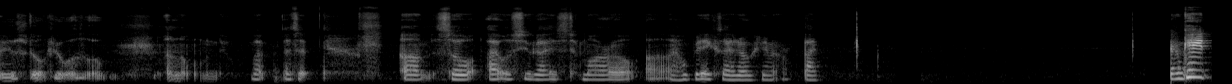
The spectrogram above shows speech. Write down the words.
just don't feel so I don't know what I'm gonna do. But that's it. Um, so I will see you guys tomorrow. Uh, I hope you did because I had a tomorrow. Bye. I'm Kate.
